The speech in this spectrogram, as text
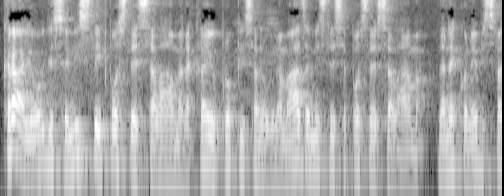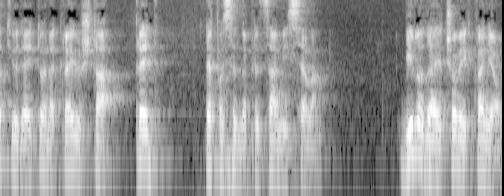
kraj ovdje se misli posle selama, na kraju propisanog namaza misli se posle selama. Da neko ne bi shvatio da je to na kraju šta? Pred neposredno pred sami selam. Bilo da je čovjek klanjao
